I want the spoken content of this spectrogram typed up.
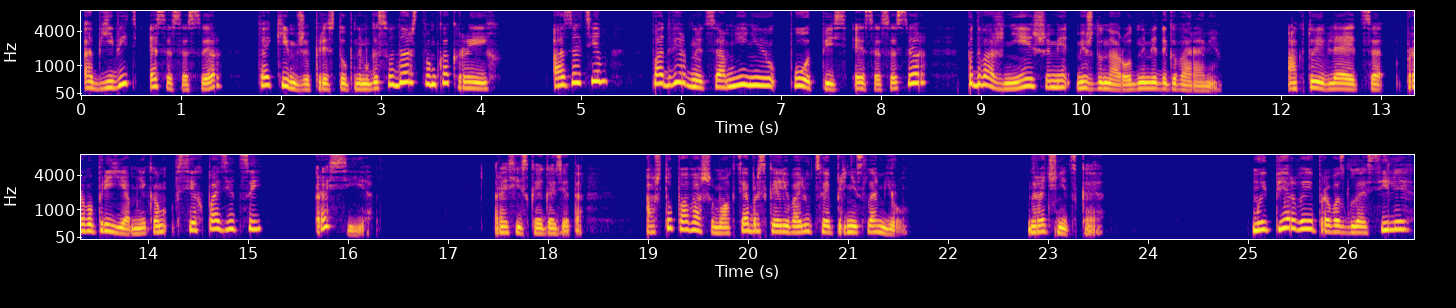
объявить СССР таким же преступным государством, как Рейх, а затем подвергнуть сомнению подпись СССР под важнейшими международными договорами. А кто является правопреемником всех позиций? Россия. Российская газета. А что, по-вашему, Октябрьская революция принесла миру? Нарочницкая. Мы первые провозгласили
